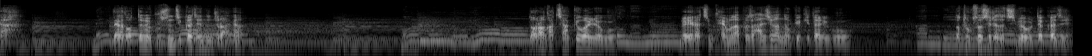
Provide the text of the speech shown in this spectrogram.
야, 내가 너 때문에 무슨 짓까지 했는 줄 아냐? 너랑 같이 학교 가려고 매일 아침 대문 앞에서 한 시간 넘게 기다리고 너 독서실에서 집에 올 때까지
